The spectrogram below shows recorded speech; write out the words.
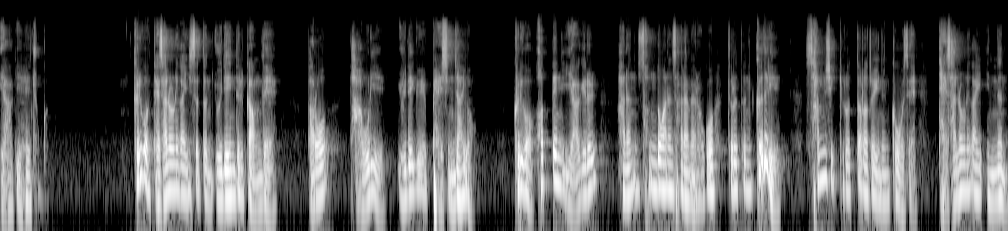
이야기해 준 겁니다. 그리고 데살로니가에 있었던 유대인들 가운데 바로 바울이 유대교의 배신자요. 그리고 헛된 이야기를 하는 선동하는 사람이라고 들었던 그들이 30km 떨어져 있는 그곳에 데살로니가에 있는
